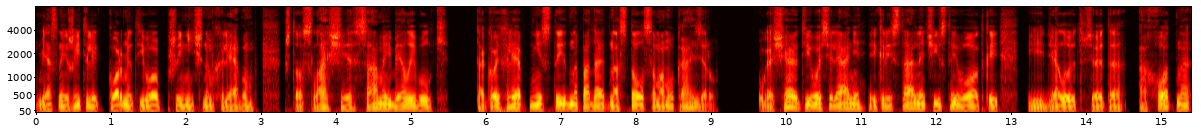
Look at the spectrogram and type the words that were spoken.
Местные жители кормят его пшеничным хлебом, что слаще самой белой булки. Такой хлеб не стыдно подать на стол самому кайзеру. Угощают его селяне и кристально чистой водкой, и делают все это охотно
